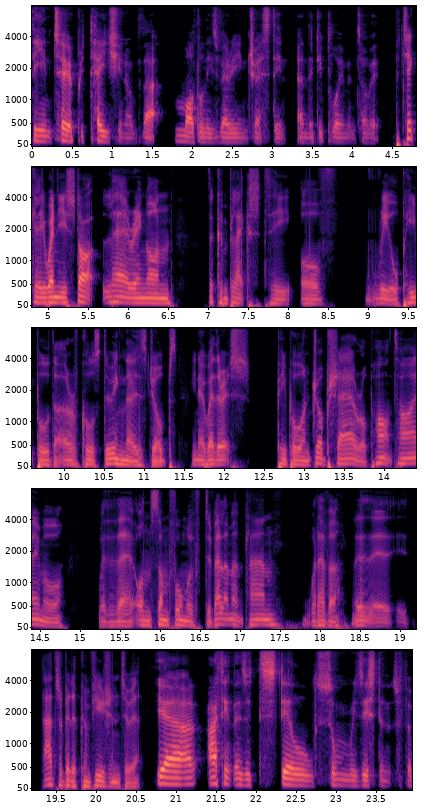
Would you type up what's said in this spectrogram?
the interpretation of that model is very interesting and the deployment of it particularly when you start layering on the complexity of real people that are, of course, doing those jobs. You know, whether it's people on job share or part time or whether they're on some form of development plan, whatever. It, adds a bit of confusion to it. Yeah, I think there's a, still some resistance for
